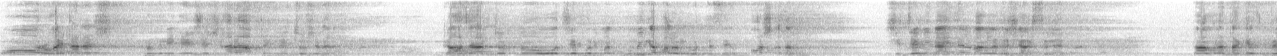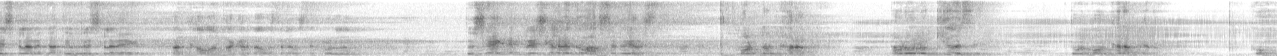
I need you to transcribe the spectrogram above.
ও রয়টারের প্রতিনিধি হিসেবে সারা পৃথিবী চষে বেড়ায়। গাজার জন্য ও যে পরিমাণ ভূমিকা পালন করতেছে, অসাধারণ। সে জেমি নাইজেল বাংলাদেশে আসছিল একবার। তা আমরা তাকে প্রেস ক্লাবে জাতীয় প্রেস ক্লাবে তার খাওয়া থাকার ব্যবস্থা ব্যবস্থা করলাম। তো সে একদিন প্রেস ক্লাবে খুব আপসেট হয়ে আসছে। মন টন খারাপ। তারপরে বললাম কি হয়েছে? তোমার মন খারাপ কেন? ওহ,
